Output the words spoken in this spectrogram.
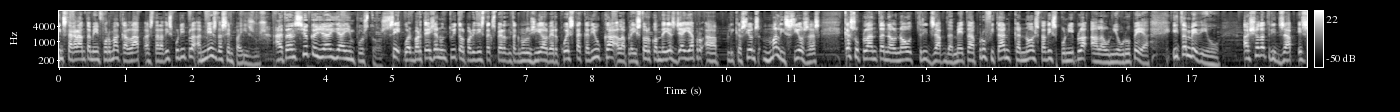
Instagram també informa que l'app estarà disponible a més de 100 països. Atenció que ja hi ha impostors. Sí, ho adverteix en un tuit el periodista expert en tecnologia Albert Cuesta, que diu que a la Play Store, com deies, ja hi ha aplicacions malicioses que suplanten el nou Threads App de Meta, aprofitant que no està disponible a la Unió Europea. I també diu això de Tritzap és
